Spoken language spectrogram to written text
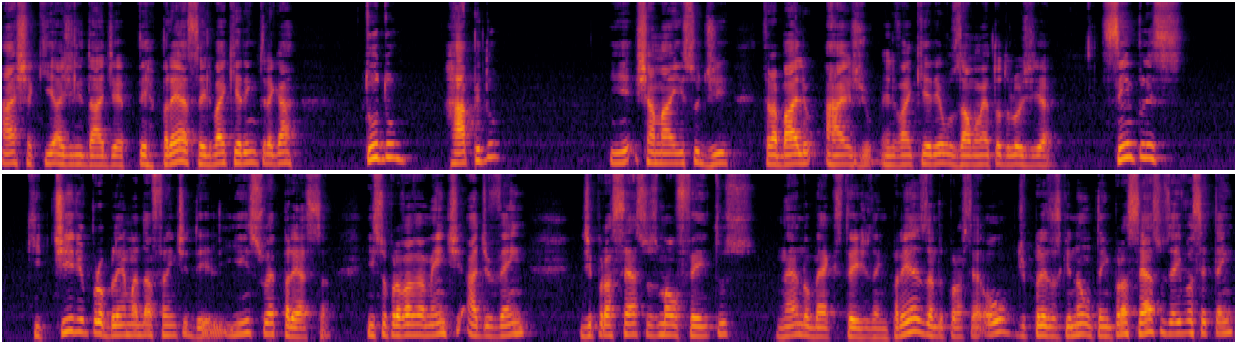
acha que agilidade é ter pressa, ele vai querer entregar tudo rápido e chamar isso de trabalho ágil. Ele vai querer usar uma metodologia simples que tire o problema da frente dele. E isso é pressa. Isso provavelmente advém de processos mal feitos né, no backstage da empresa, do processo, ou de empresas que não têm processos, e aí você tem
